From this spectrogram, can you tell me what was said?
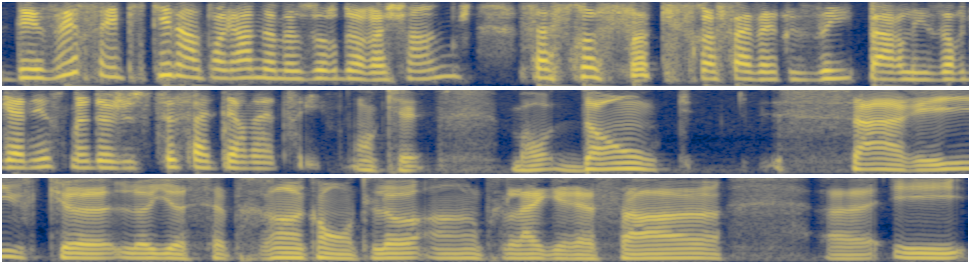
désire s'impliquer dans le programme de mesure de rechange, ça sera ça qui sera favorisé par les organismes de justice alternative. OK. Bon, donc, ça arrive que là, il y a cette rencontre-là entre l'agresseur euh, et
